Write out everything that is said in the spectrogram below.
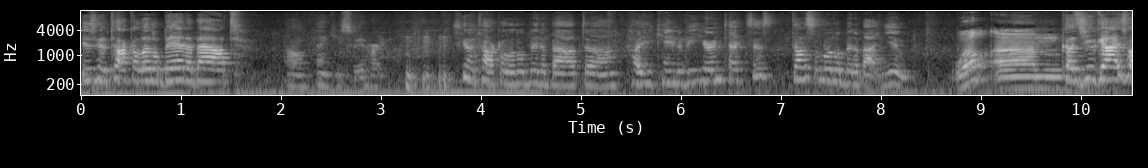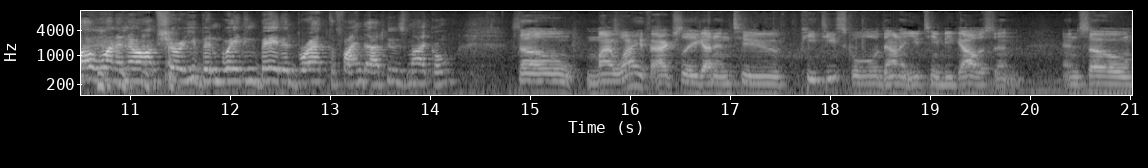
He's gonna talk a little bit about, oh, thank you, sweetheart. He's gonna talk a little bit about, uh, how you came to be here in Texas. Tell us a little bit about you. well, um, Cause you guys all wanna know, I'm sure you've been waiting bated breath to find out who's Michael. so my wife actually got into PT school down at UTMB Galveston, and so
